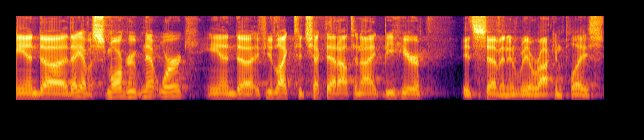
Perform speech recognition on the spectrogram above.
and uh, they have a small group network. And uh, if you'd like to check that out tonight, be here. It's 7. It'll be a rocking place.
